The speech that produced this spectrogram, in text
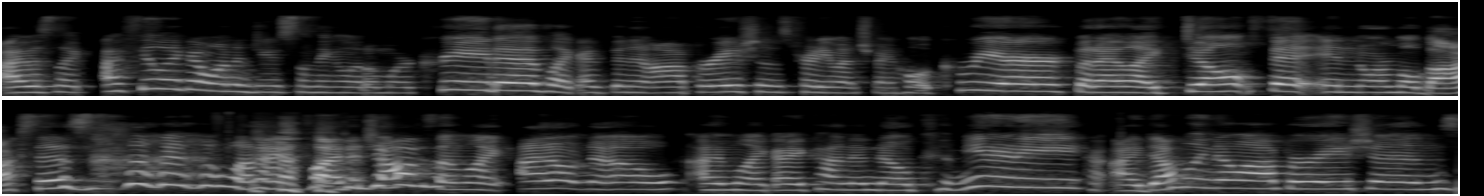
I was like, I feel like I want to do something a little more creative. Like I've been in operations pretty much my whole career, but I like don't fit in normal boxes when I apply to jobs. I'm like, I don't know. I'm like, I kind of know community. I definitely know operations.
